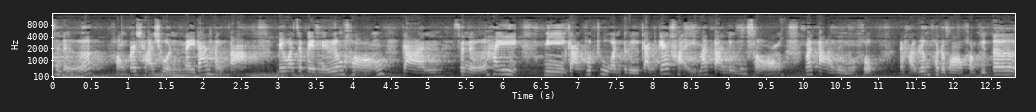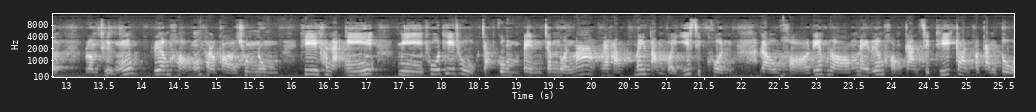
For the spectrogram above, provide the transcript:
เสนอของประชาชนในด้านต่างๆ ไม่ว่าจะเป็นในเรื่องของการเสนอให้มีการทบทวนหรือการแก้ไขมาตรา 112 มาตรา 116 นะคะ เรื่องพรบคอมพิวเตอร์ รวมถึงเรื่องของพรกชุมนุมที่ขณะนี้มีผู้ที่ถูกจับกลุ่มเป็นจำนวนมากนะคะ ไม่ต่ำกว่า 20 คน เราขอเรียกร้องในเรื่องของการสิทธิการประกันตัว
